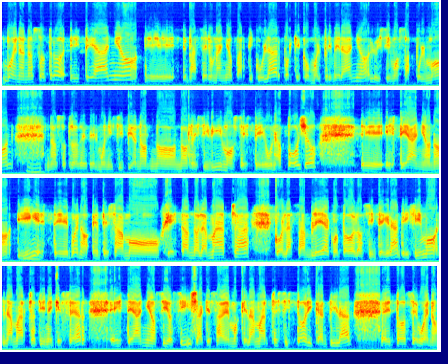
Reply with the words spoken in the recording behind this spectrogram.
Bueno, nosotros este año eh, va a ser un año particular porque como el primer año lo hicimos a pulmón, nosotros desde el municipio no, no, no recibimos este un apoyo eh, este año, ¿no? Y este bueno, empezamos gestando la marcha con la asamblea, con todos los integrantes, dijimos la marcha tiene que ser este año sí o sí, ya que sabemos que la marcha es histórica en Pilar, entonces bueno,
